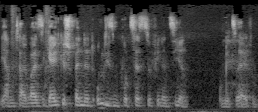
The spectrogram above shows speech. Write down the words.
die haben teilweise Geld gespendet, um diesen Prozess zu finanzieren, um ihr zu helfen.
